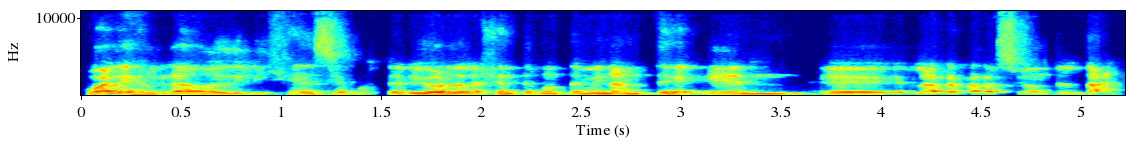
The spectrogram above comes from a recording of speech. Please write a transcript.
cuál es el grado de diligencia posterior del agente contaminante en la reparación del daño.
